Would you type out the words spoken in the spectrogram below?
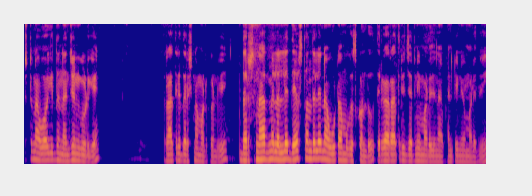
ಫಸ್ಟ್ ನಾವು ಹೋಗಿದ್ದು ನಂಜನಗೂಡಿಗೆ. ರಾತ್ರಿ ದರ್ಶನ ಮಾಡ್ಕೊಂಡ್ವಿ. ದರ್ಶನ ಆದಮೇಲೆ ಅಲ್ಲೇ ದೇವಸ್ಥಾನದಲ್ಲೇ ನಾವು ಊಟ ಮುಗಿಸ್ಕೊಂಡು ತಿರ್ಗಾ ರಾತ್ರಿ ಜರ್ನಿ ಮಾಡಿದ್ವಿ, ನಾವು ಕಂಟಿನ್ಯೂ ಮಾಡಿದ್ವಿ.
